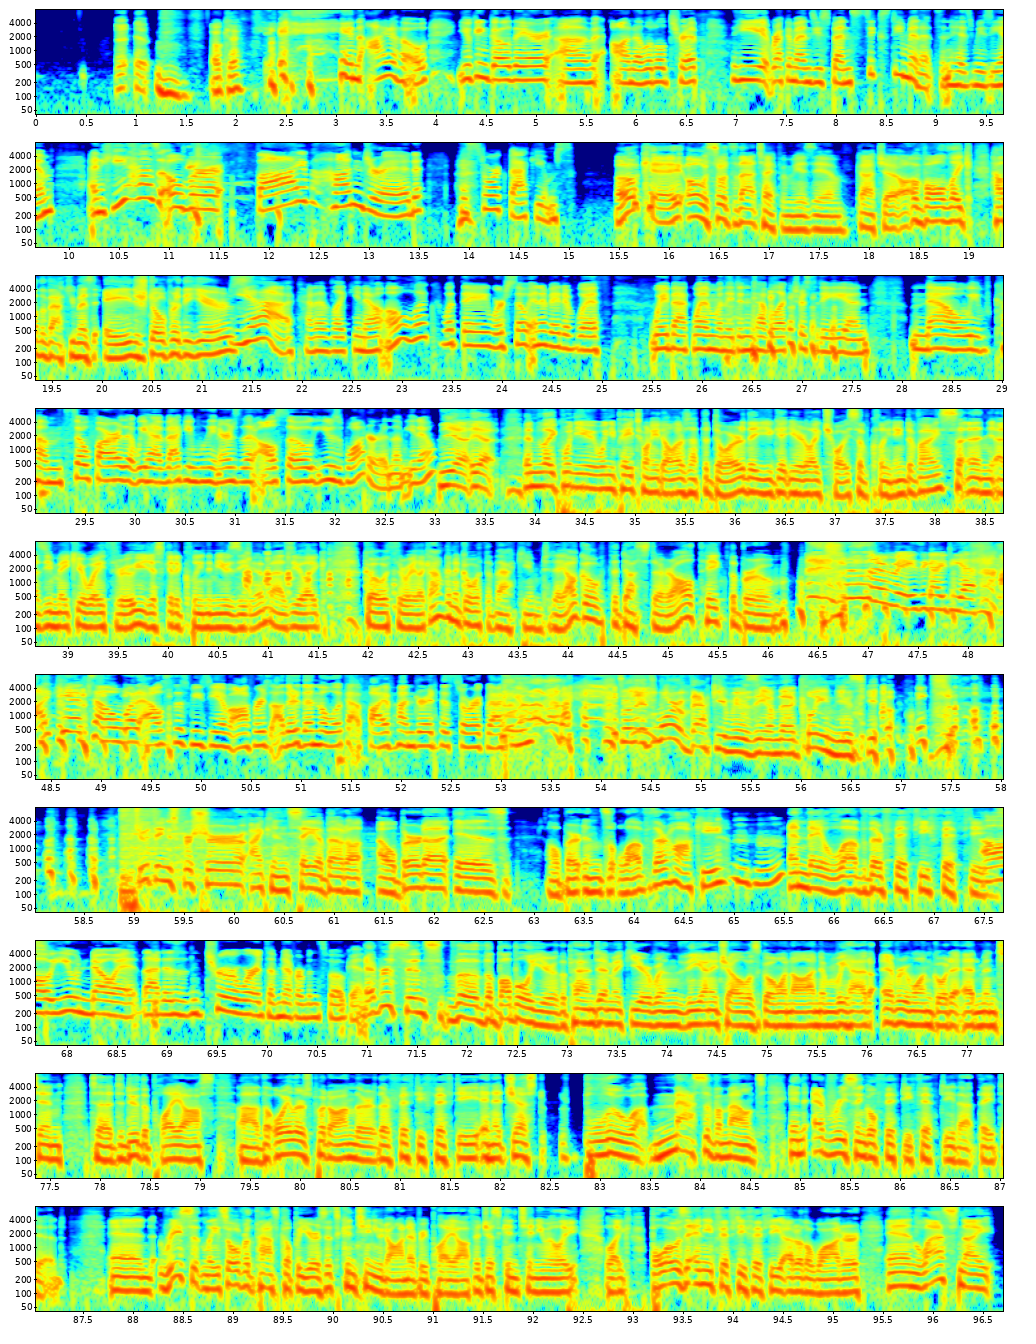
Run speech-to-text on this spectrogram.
Okay. in Idaho. You can go there um, on a little trip. He recommends you spend 60 minutes in his museum, and he has over 500 historic vacuums. Okay. Oh, so it's that type of museum. Gotcha. Uh, of all like how the vacuum has aged over the years. Yeah, kind of like, you know, oh, look what they were so innovative with way back when when they didn't have electricity and now we've come so far that we have vacuum cleaners that also use water in them, you know? Yeah, yeah. And like when you when you pay twenty dollars at the door, that you get your like choice of cleaning device, and as you make your way through, you just get to clean the museum as you like go through. You're like, I'm gonna go with the vacuum today. I'll go with the duster. I'll take the broom. This is an amazing idea. I can't tell what else this museum offers other than the look at 500 historic vacuums. So it's more of a vacuum museum than a clean museum. think so. Two things for sure I can say about uh, Alberta is Albertans love their hockey and they love their 50-50s. Oh, you know it. That is truer words have never been spoken. Ever since the the bubble year, the pandemic year when the NHL was going on and we had everyone go to Edmonton to, to do the playoffs, uh, the Oilers put on their, their 50-50 and it just blew up massive amounts in every single 50-50 that they did. And recently, so over the past couple years, it's continued on every playoff. It just continually like blows any 50-50 out of the water. And last night,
